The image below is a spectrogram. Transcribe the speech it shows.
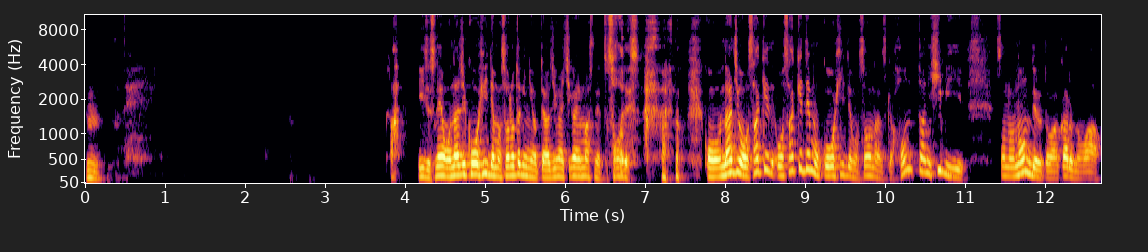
うん。あ、いいですね。同じコーヒーでもその時によって味が違いますねと。そうです。こう同じお酒で、お酒でもコーヒーでもそうなんですけど、本当に日々、その飲んでると分かるのは、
